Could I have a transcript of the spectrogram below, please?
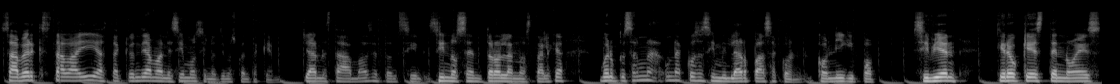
saber que estaba ahí hasta que un día amanecimos y nos dimos cuenta que ya no estaba más, entonces sí, nos entró la nostalgia. Bueno, pues una, una cosa similar pasa con, con Iggy Pop. Si bien creo que este no es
